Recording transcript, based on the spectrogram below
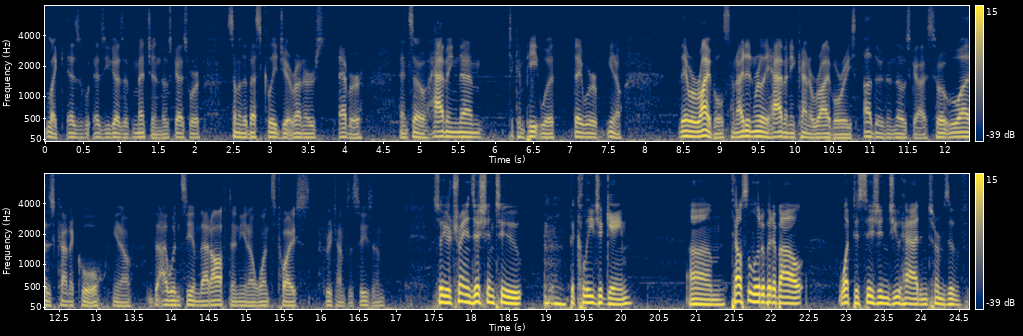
like as as you guys have mentioned, those guys were some of the best collegiate runners ever, and so having them to compete with, they were you know they were rivals, and I didn't really have any kind of rivalries other than those guys. So it was kind of cool. You know, I wouldn't see them that often. You know, once, twice, three times a season. So your transition to the collegiate game. Um, tell us a little bit about what decisions you had in terms of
